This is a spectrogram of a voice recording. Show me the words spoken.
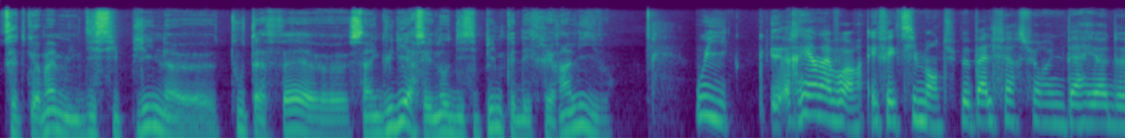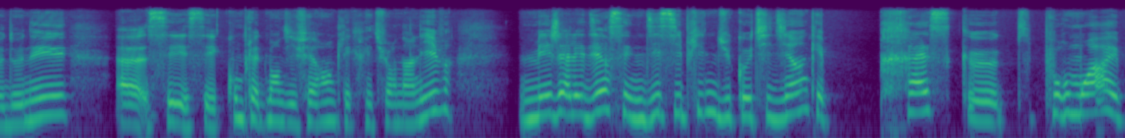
c'est quand même une discipline euh, tout à fait euh, singulière. C'est une autre discipline que d'écrire un livre. Oui, rien à voir, effectivement. Tu peux pas le faire sur une période donnée. c'est complètement différent que l'écriture d'un livre. Mais j'allais dire, c'est une discipline du quotidien qui est presque, qui pour moi est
